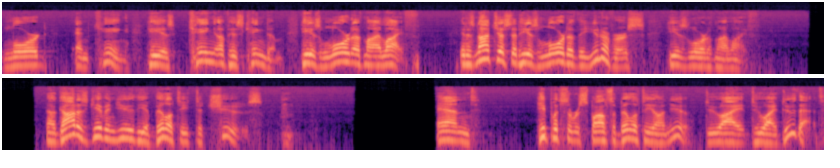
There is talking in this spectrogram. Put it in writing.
Lord, and king. He is king of his kingdom. He is Lord of my life. It is not just that he is Lord of the universe, he is Lord of my life. Now, God has given you the ability to choose. And he puts the responsibility on you. Do I do, I do that?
